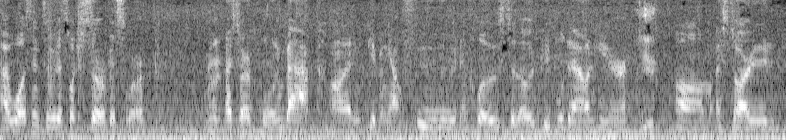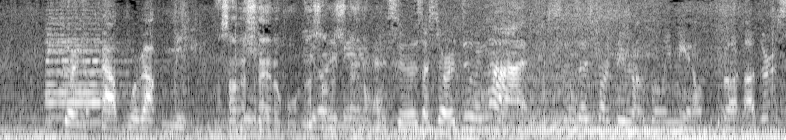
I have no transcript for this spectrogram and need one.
i wasn't doing as much service work Right. I started pulling back on giving out food and clothes to the other people down here. Yeah. Um, I started going about more about me. That's understandable. Me. That's you know what I mean? understandable. And as soon as I started doing that, as I started thinking about only me, I don't think about others,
